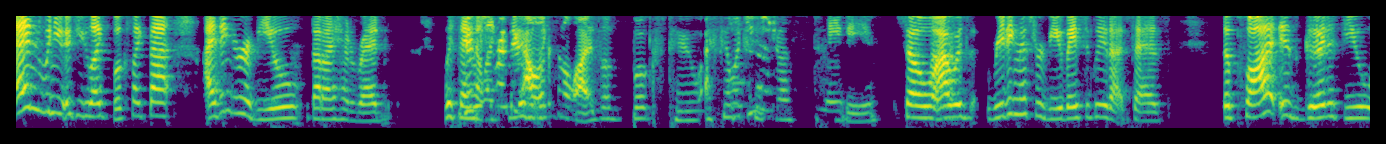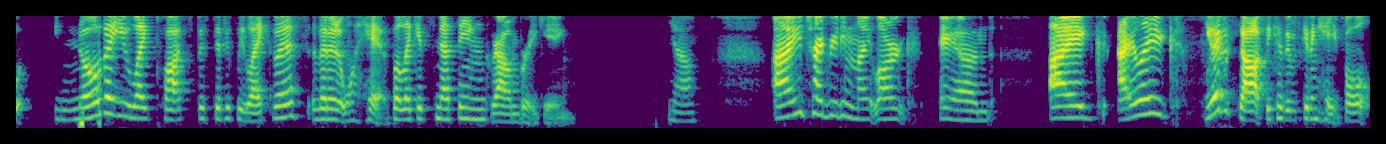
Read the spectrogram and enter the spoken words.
And when you if you like books like that, I think a review that I had read was saying Didn't that like read the Alex and Eliza books too? I feel like she's just maybe. So I was reading this review basically that says the plot is good if you know that you like plots specifically like this, then it will hit. But like it's nothing groundbreaking. Yeah. I tried reading Lightlark and I I like You had to stop because it was getting hateful.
